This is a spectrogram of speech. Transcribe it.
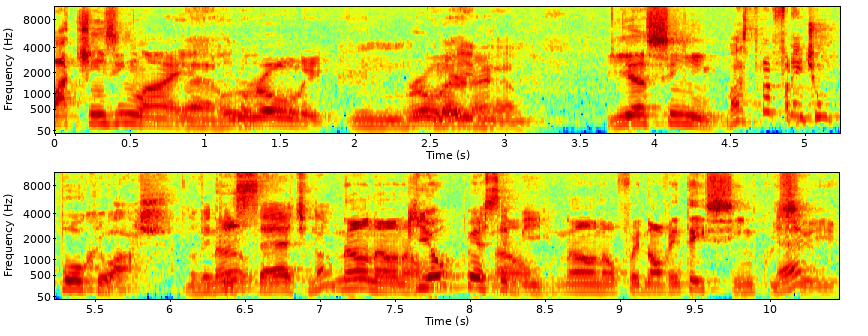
patins inline, É, roller, Uhum, roller, né? mesmo. E assim, Mais pra frente um pouco, eu acho. 97, não? Não, não, não. Que eu percebi. Não, não, não, foi 95 É? isso aí.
